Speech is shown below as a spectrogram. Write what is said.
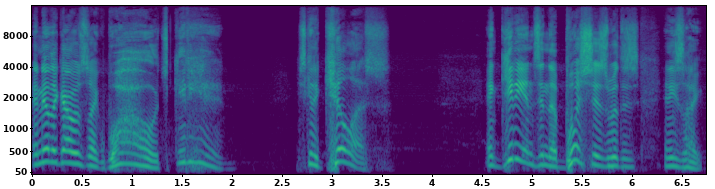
And the other guy was like, Whoa, it's Gideon. He's going to kill us. And Gideon's in the bushes with his, and he's like,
